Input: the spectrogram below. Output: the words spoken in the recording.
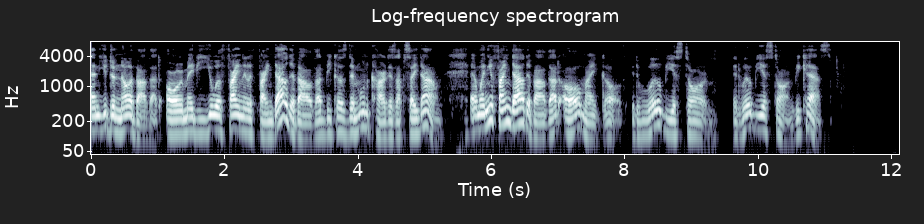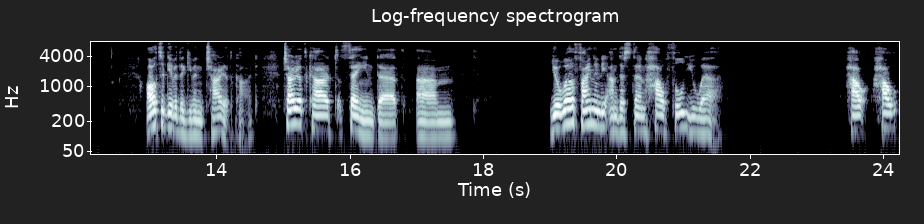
and you don't know about that. Or maybe you will finally find out about that because the moon card is upside down. And when you find out about that, oh my god, it will be a storm. It will be a storm because also give it a given chariot card. Chariot card saying that um, you will finally understand how fool you were. How how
